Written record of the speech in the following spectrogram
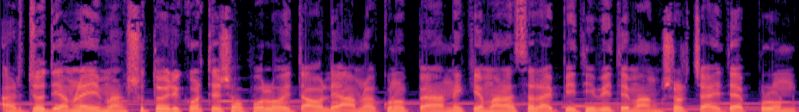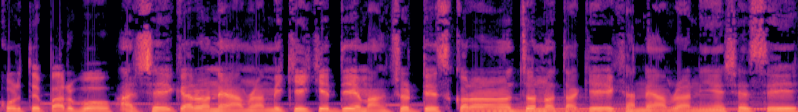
আর যদি আমরা এই মাংস তৈরি করতে সফল হই, তাহলে আমরা কোনো প্রাণীকে মারা ছাড়াই পৃথিবীতে মাংসর চাহিদা পূরণ করতে পারব। আর সেই কারণে আমরা মিকিকে দিয়ে মাংস টেস্ট করানোর জন্য তাকে এখানে আমরা নিয়ে এসেছি।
